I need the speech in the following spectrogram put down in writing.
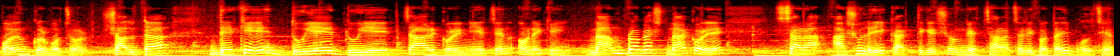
ভয়ঙ্কর বছর। সালটা দেখে দুয়ে দুয়ে চার করে নিয়েছেন অনেকেই। নাম প্রকাশ না করে সারা আসলেই কার্তিকের সঙ্গে চারাচারি কথাই বলছেন।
